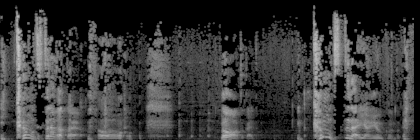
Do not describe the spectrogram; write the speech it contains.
一回も映ってなかったやん。なあとか言って。一回も映ってないやん優君。とか言って。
